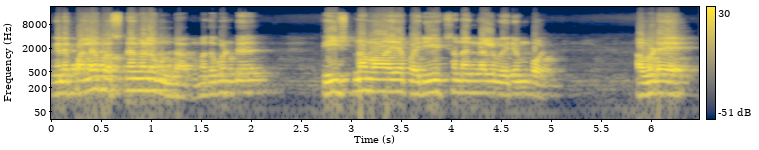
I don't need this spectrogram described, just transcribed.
അങ്ങനെ പല പ്രശ്നങ്ങളും ഉണ്ടാകും. അതുകൊണ്ട് തീഷ്ണമായ പരീക്ഷണങ്ങൾ വരുമ്പോൾ അവിടെ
